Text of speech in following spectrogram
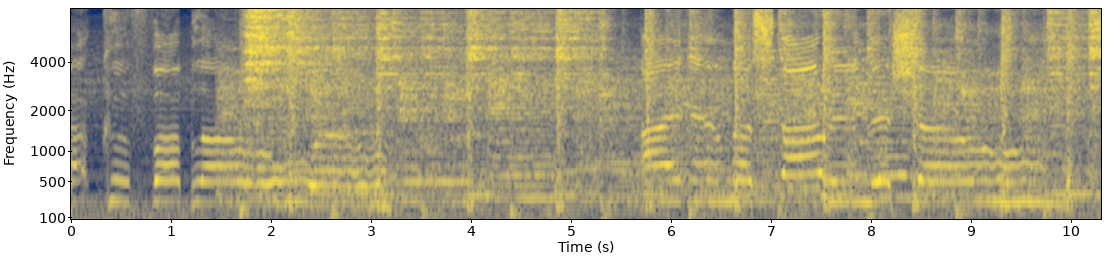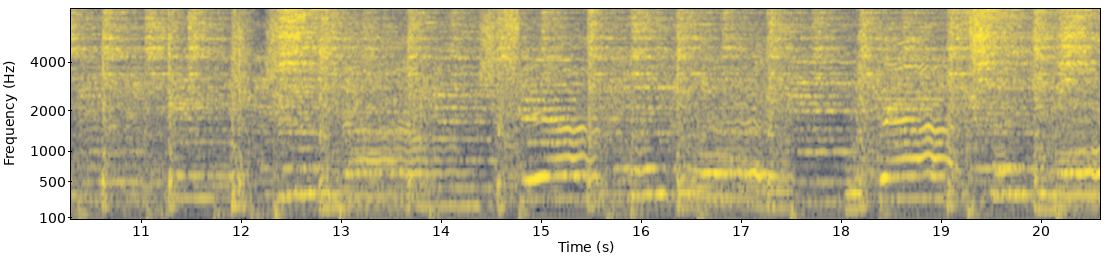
sucker for blow. I am a star in this show. With that, so more.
